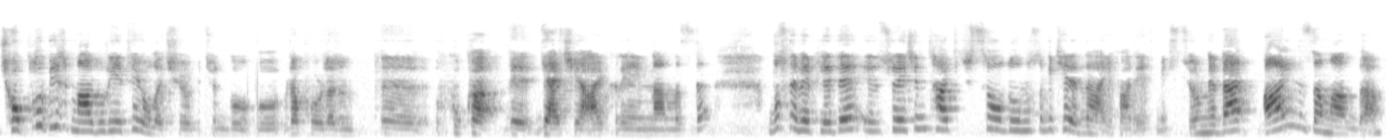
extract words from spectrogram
çoklu bir mağduriyete yol açıyor bütün bu, bu raporların e, hukuka ve gerçeğe aykırı yayınlanması. Bu sebeple de e, sürecin takipçisi olduğumuzu bir kere daha ifade etmek istiyorum ve ben aynı zamanda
